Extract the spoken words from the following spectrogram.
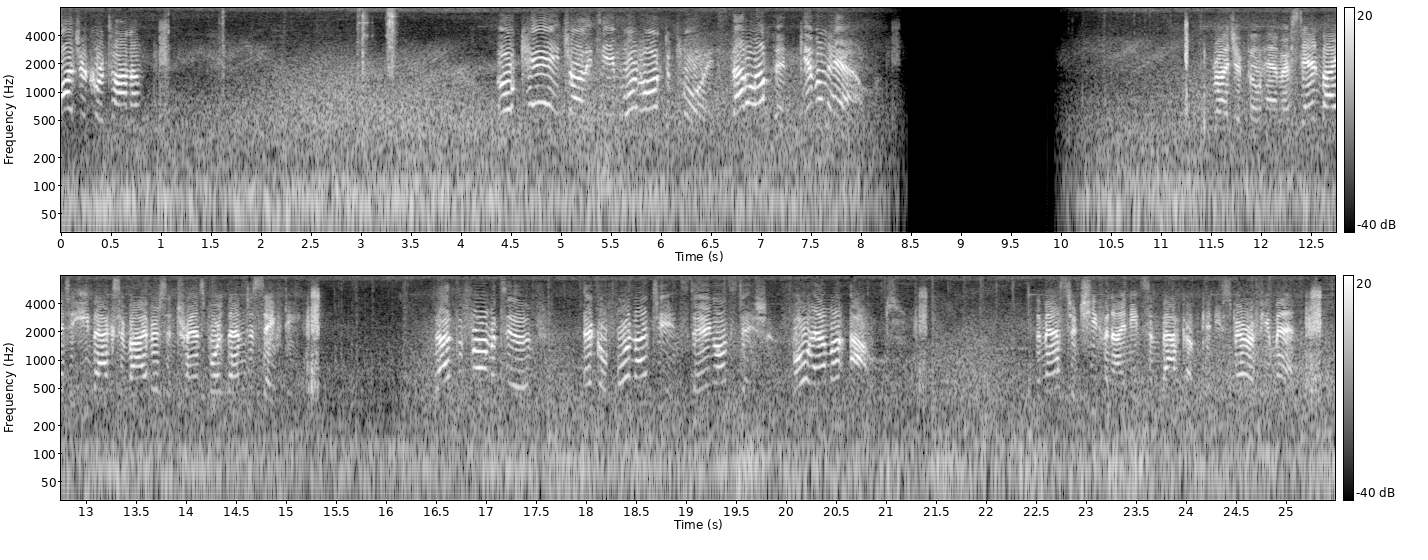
Roger, Cortana. Okay, Charlie Team, Warthog deployed. Saddle up and give 'em hell. Roger, Hammer. Stand by to evac survivors and transport them to safety. That's affirmative. Echo 419 staying on station. Hammer out. The Master Chief and I need some backup. Can you spare a few men?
